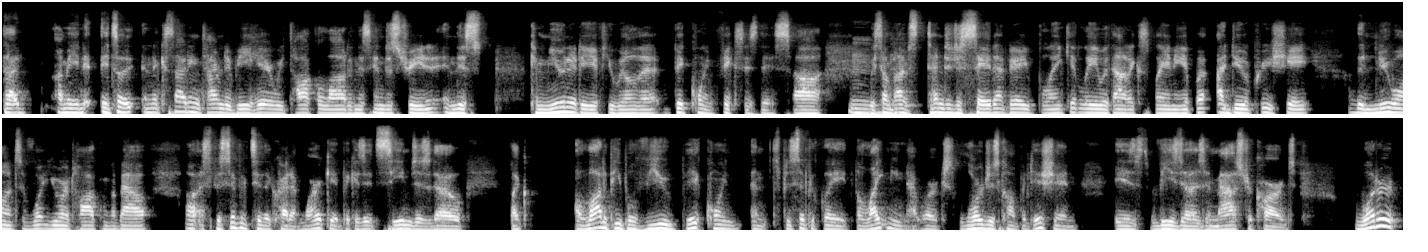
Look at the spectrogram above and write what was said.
That I mean, it's a, an exciting time to be here. We talk a lot in this industry, in this community, if you will, that Bitcoin fixes this. Uh, mm. We sometimes tend to just say that very blanketly without explaining it, but I do appreciate the nuance of what you are talking about, uh, specific to the credit market, because it seems as though like a lot of people view Bitcoin and specifically the Lightning Network's largest competition is Visas and Mastercards. What are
